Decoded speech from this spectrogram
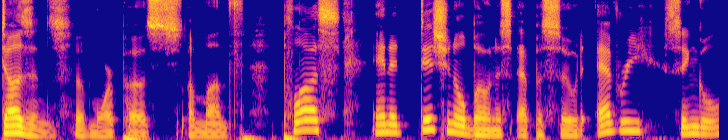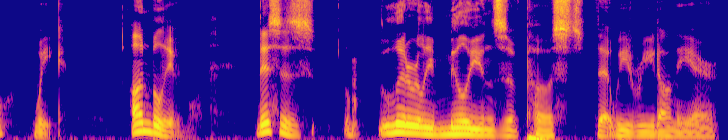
dozens of more posts a month, plus an additional bonus episode every single week. Unbelievable. This is literally millions of posts that we read on the air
